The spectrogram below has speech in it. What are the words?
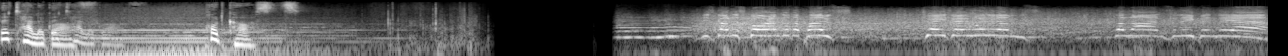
The Telegraph. The Telegraph. Podcasts. He's going to score under the post. JJ Williams. The Lions leap in the air.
